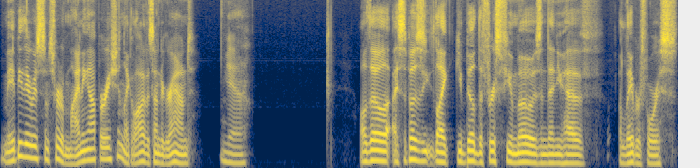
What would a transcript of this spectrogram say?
maybe there was some sort of mining operation. Like a lot of it's underground. Yeah. Although I suppose like you build the first few mows and then you have a labor force.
